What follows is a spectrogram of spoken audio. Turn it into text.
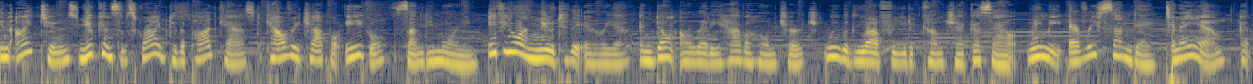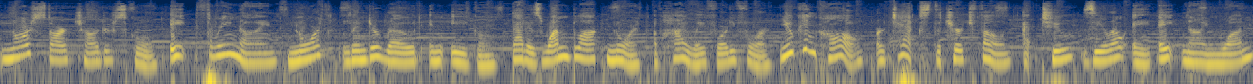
In iTunes, you can subscribe to the podcast Calvary Chapel Eagle Sunday morning. If you are new to the area and don't already have a home church, we would love for you to come check us out. We meet every Sunday, 10 a.m. at North Star Charter School, 839 North Linder Road in Eagle. That is one block north of Highway 44. You can call or text the church phone at 208 891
